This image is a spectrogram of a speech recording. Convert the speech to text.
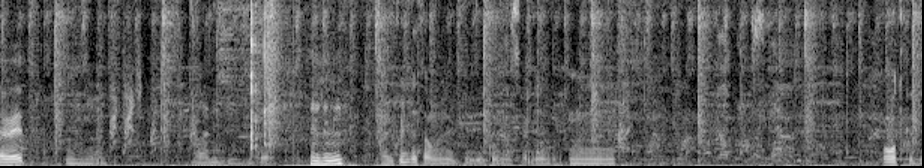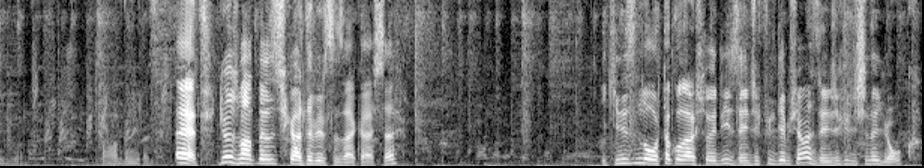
Evet. Nane değil bir de. Hı hı. Alkol de tahmin edeyim. Onu söyleyeyim. Hmm. Vodka değil bu. Bağırdım biraz. Evet, göz bantlarınızı çıkartabilirsiniz arkadaşlar. İkinizin de ortak olarak söylediği zencefil diye bir şey var. Zencefil içinde yok.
